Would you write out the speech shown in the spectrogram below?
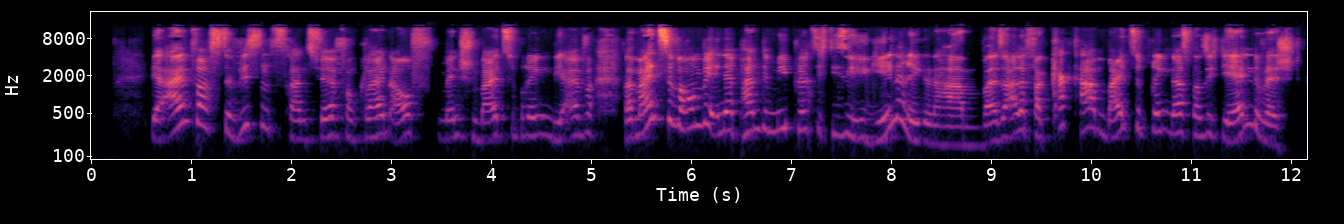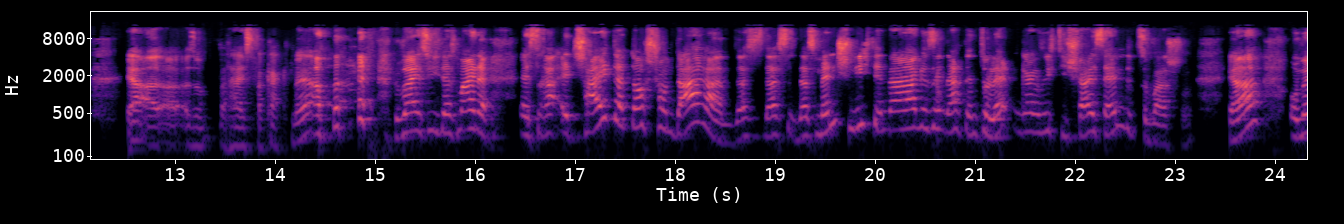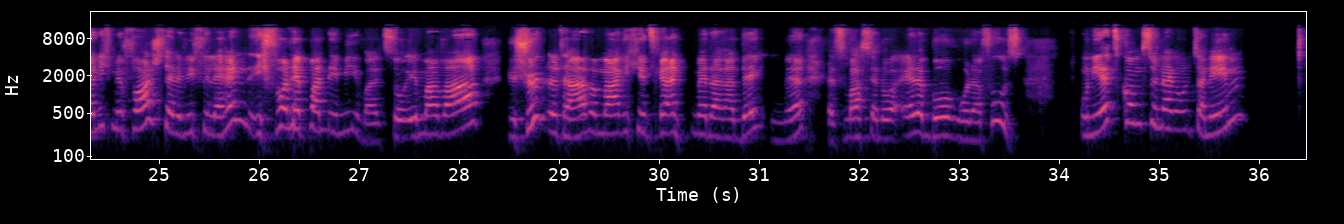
der einfachste Wissenstransfer von klein auf Menschen beizubringen, die einfach, weil meinst du, warum wir in der Pandemie plötzlich diese Hygieneregeln haben? Weil sie alle verkackt haben, beizubringen, dass man sich die Hände wäscht. Ja, also, was heißt verkackt, ne? Aber du weißt, wie ich das meine. Es, es scheitert doch schon daran, dass, dass, dass Menschen nicht in der Lage sind, nach dem Toilettengang sich die scheiß Hände zu waschen. Ja? Und wenn ich mir vorstelle, wie viele Hände ich vor der Pandemie, weil es so immer war, geschüttelt habe, mag ich jetzt gar nicht mehr daran denken. Ne? Jetzt machst du ja nur Ellenbogen oder Fuß. Und jetzt kommst du in ein Unternehmen,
